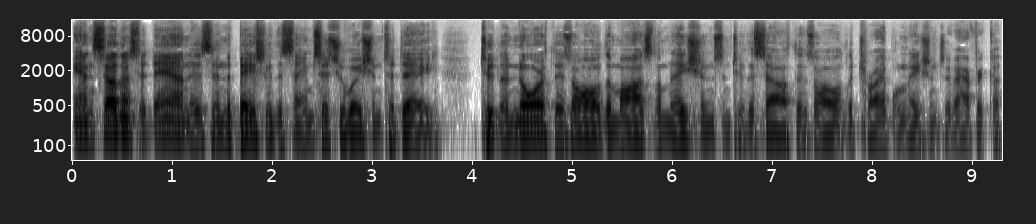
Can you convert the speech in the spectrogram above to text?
And southern Sudan is in the, basically the same situation today. To the north is all the Muslim nations, and to the south is all the tribal nations of Africa.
